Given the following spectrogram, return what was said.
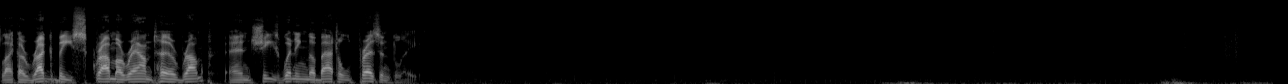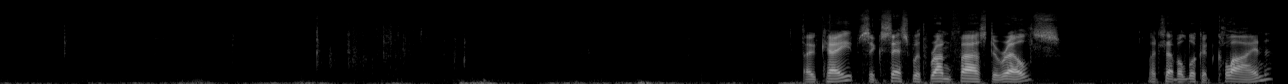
Like a rugby scrum around her rump, and she's winning the battle presently. Okay, success with Run Faster Else. Let's have a look at Klein.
